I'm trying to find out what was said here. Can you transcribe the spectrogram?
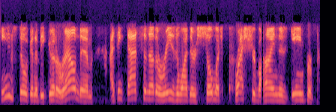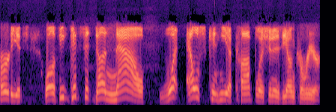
team's still going to be good around him. I think that's another reason why there's so much pressure behind this game for Purdy. It's, well, if he gets it done now, what else can he accomplish in his young career?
